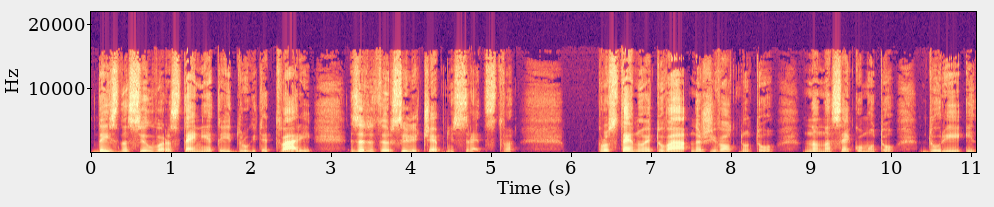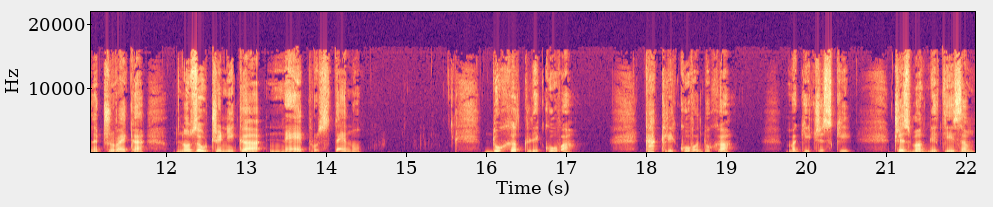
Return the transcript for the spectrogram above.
да изнасилва растенията и другите твари, за да търси лечебни средства. Простено е това на животното, на насекомото, дори и на човека, но за ученика не е простено. Духът ликува. Как ликува духа? Магически, чрез магнетизъм,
